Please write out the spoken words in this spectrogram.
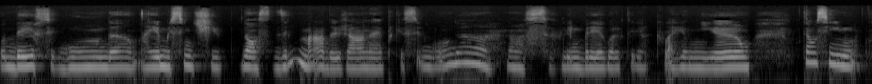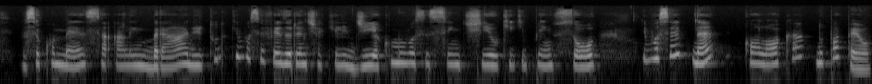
Odeio segunda. Aí eu me senti, nossa, desanimada já, né? Porque segunda, nossa, lembrei agora que teve aquela reunião. Então, assim, você começa a lembrar de tudo que você fez durante aquele dia, como você se sentiu, o que, que pensou, e você, né, coloca no papel.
